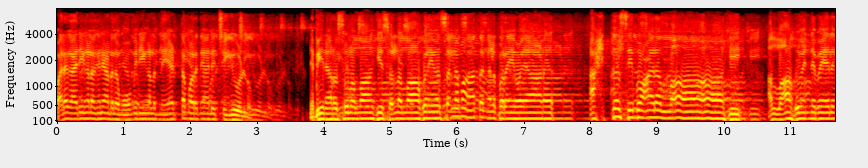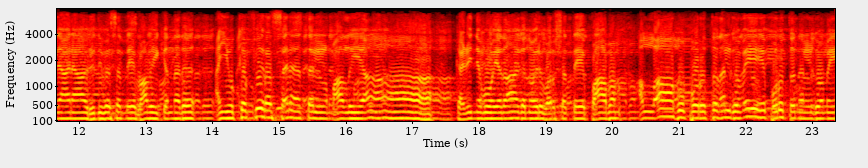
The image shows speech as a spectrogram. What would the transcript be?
പല കാര്യങ്ങൾ അങ്ങനെയാണല്ലോ. മോമിനിയങ്ങൾ നേട്ടം അറിഞ്ഞാലേ ചെയ്യുള്ളൂ. റസൂലുള്ളാഹി സ്വല്ലല്ലാഹു അലൈഹി വസല്ലമ തങ്ങൾ പറയുകയാണ് അഹ്തസിബു അലല്ലാഹി. അല്ലാഹുവിന്റെ മേൽ ഞാൻ ആ ഒരു ദിവസത്തെ ഭാവിക്കുന്നത് കഴിഞ്ഞു പോയതാകുന്ന ഒരു വർഷത്തെ പാപം അള്ളാഹു പുറത്തു നൽകുമേ പുറത്തു നൽകുമേ.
